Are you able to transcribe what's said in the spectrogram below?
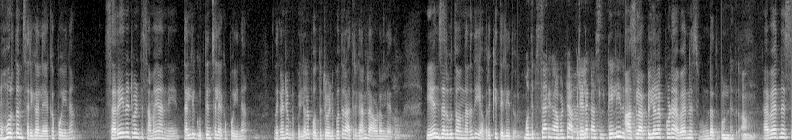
ముహూర్తం సరిగా లేకపోయినా సరైనటువంటి సమయాన్ని తల్లి గుర్తించలేకపోయినా ఎందుకంటే ఇప్పుడు పిల్లలు పొద్దుట వెళ్ళిపోతే రాత్రి కానీ రావడం లేదు. ఏం జరుగుతోందన్నది ఎవరికీ తెలియదు మొదటిసారి కాబట్టి ఆ పిల్లలకు అసలు తెలియదు అసలు ఆ పిల్లలకు కూడా అవేర్నెస్ ఉండదు. ఉండదు అవును. అవేర్నెస్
